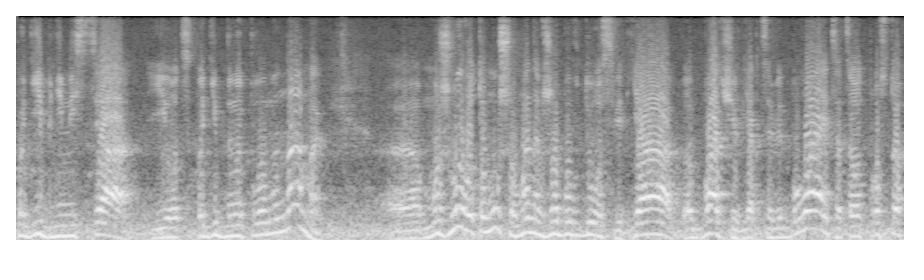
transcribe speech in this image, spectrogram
подібні місця і от з подібними племенами. Е, Можливо, тому що в мене вже був досвід. Я бачив, як це відбувається. Це от просто,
